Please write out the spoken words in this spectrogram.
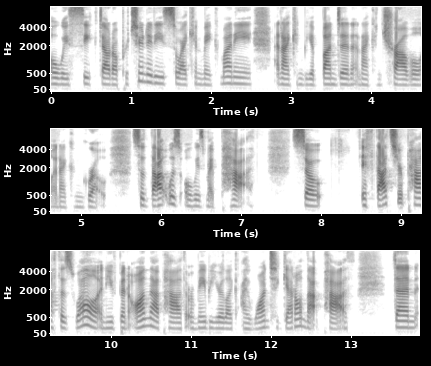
always seeked out opportunities so I can make money and I can be abundant and I can travel and I can grow. So that was always my path. So, if that's your path as well, and you've been on that path, or maybe you're like, I want to get on that path, then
